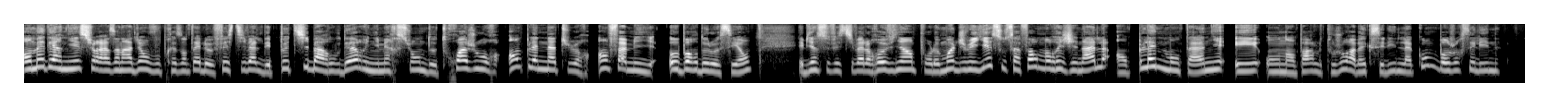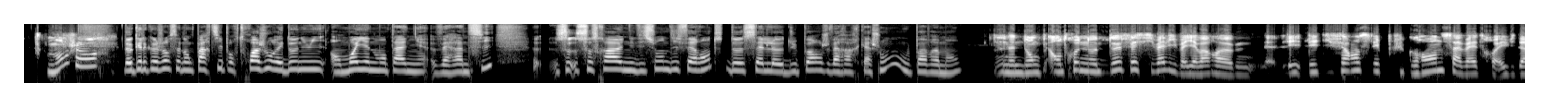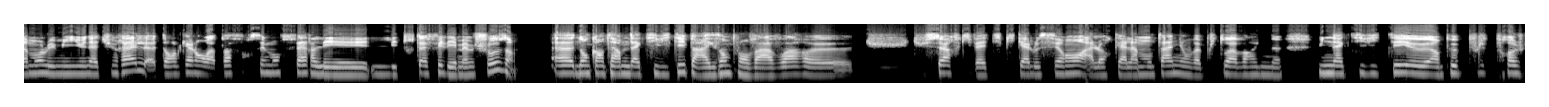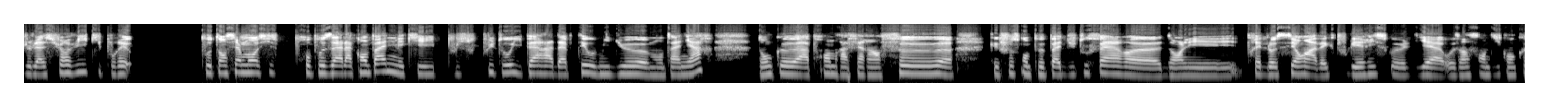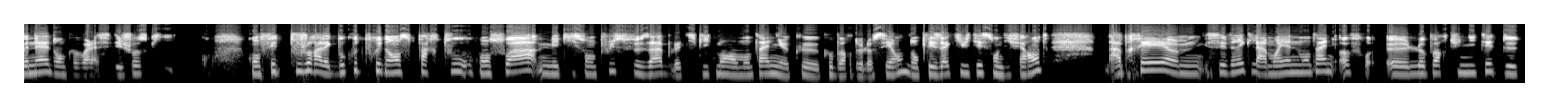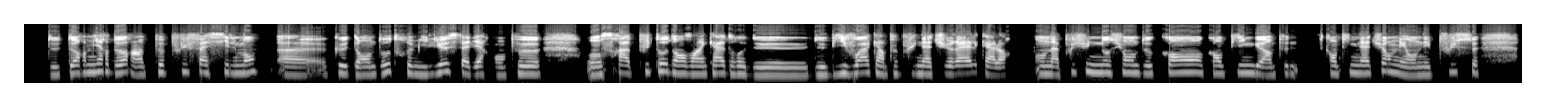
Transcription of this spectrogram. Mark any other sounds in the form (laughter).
En mai dernier, sur RZN Radio, on vous présentait le Festival des Petits Baroudeurs, une immersion de trois jours en pleine nature, en famille, au bord de l'océan. Eh bien, ce festival revient pour le mois de juillet sous sa forme originale, en pleine montagne, et on en parle toujours avec Céline Lacombe. Bonjour Céline. Bonjour. Dans quelques jours, c'est donc parti pour trois jours et deux nuits en moyenne montagne vers Annecy. Euh, ce, ce sera une édition différente de celle du Porche vers Arcachon ou pas vraiment? Donc entre nos deux festivals, il va y avoir euh, les, différences les plus grandes. Ça va être évidemment le milieu naturel dans lequel on va pas forcément faire les, tout à fait les mêmes choses. Euh, donc en termes d'activité, par exemple, on va avoir euh, du, surf qui va être typique à l'océan, alors qu'à la montagne, on va plutôt avoir une, activité un peu plus proche de la survie qui pourrait potentiellement aussi se proposer à la campagne, mais qui est plutôt hyper adapté au milieu euh, montagnard. Donc euh, apprendre à faire un feu, euh, quelque chose qu'on peut pas du tout faire dans les près de l'océan avec tous les risques liés aux incendies qu'on connaît. Donc voilà, c'est des choses qui qu'on fait toujours avec beaucoup de prudence partout où qu'on soit, mais qui sont plus faisables typiquement en montagne qu'au bord de l'océan. Donc les activités sont différentes. Après, c'est vrai que la moyenne montagne offre l'opportunité de de dormir dehors un peu plus facilement euh, que dans d'autres milieux, c'est-à-dire qu'on peut, on sera plutôt dans un cadre de, bivouac un peu plus naturel qu'alors on a plus une notion de camp, camping un peu camping nature, mais on est plus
